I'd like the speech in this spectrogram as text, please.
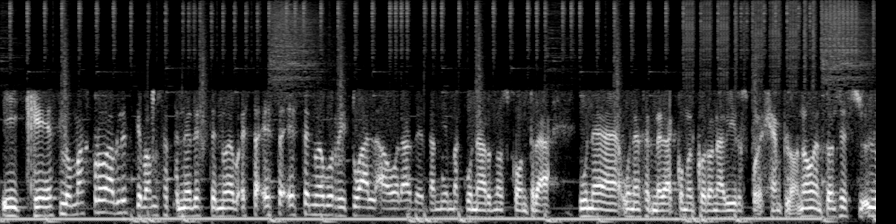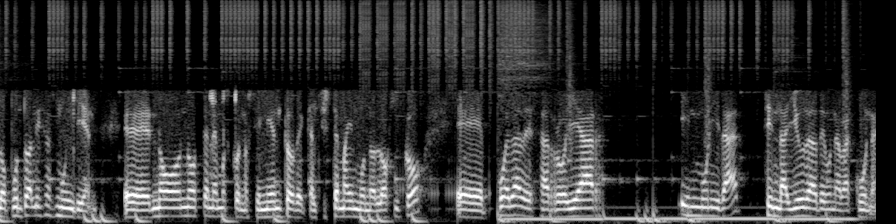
y que es lo más probable es que vamos a tener este nuevo, este nuevo ritual ahora de también vacunarnos contra una, una, enfermedad como el coronavirus, por ejemplo, ¿no? Entonces lo puntualizas muy bien. Eh, no, no tenemos conocimiento de que el sistema inmunológico pueda desarrollar inmunidad sin la ayuda de una vacuna.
